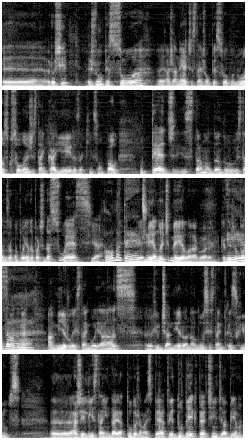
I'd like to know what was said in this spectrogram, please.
É, Hiroshi, João Pessoa, é, a Janete está em João Pessoa conosco, Solange está em Caieiras, aqui em São Paulo. O Ted está mandando, está nos acompanhando a partir da Suécia. Oba, Ted. É meia-noite e meia lá agora, quer dizer, Eba. já passado, né? A Mirla está em Goiás, uh, Rio de Janeiro, a Ana Lúcia está em Três Rios. Uh, Argeli está em Dayatuba, já mais perto. Edu, bem aqui pertinho de Abema.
